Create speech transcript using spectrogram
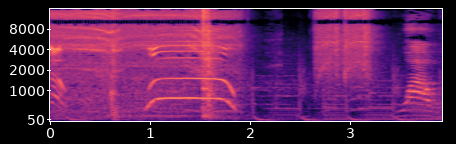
go. Woo! Wow.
